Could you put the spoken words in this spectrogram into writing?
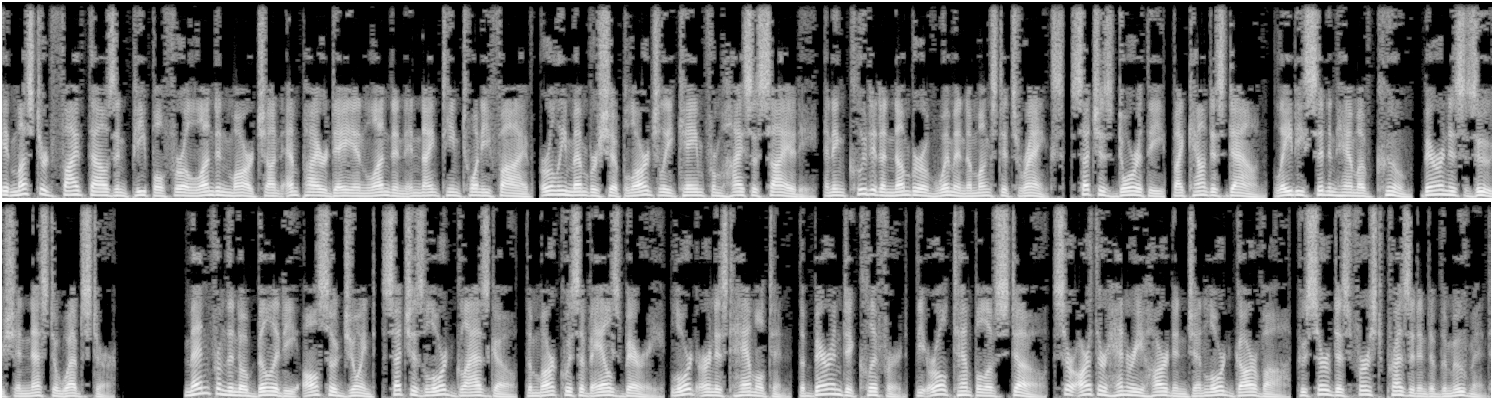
It mustered 5,000 people for a London March on Empire Day in London in 1925. Early membership largely came from high society, and included a number of women amongst its ranks, such as Dorothy, Viscountess Down, Lady Sydenham of Coombe, Baroness Zouche, and Nesta Webster. Men from the nobility also joined, such as Lord Glasgow, the Marquess of Aylesbury, Lord Ernest Hamilton, the Baron de Clifford, the Earl Temple of Stowe, Sir Arthur Henry Hardinge and Lord Garvagh, who served as first president of the movement.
